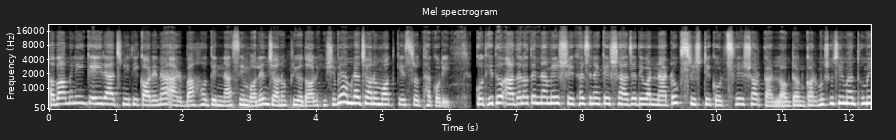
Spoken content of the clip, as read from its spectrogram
আওয়ামী লীগ এই রাজনীতি করে না আর বাহাউদ্দিন নাসিম বলেন, জনপ্রিয় দল হিসেবে আমরা জনমতকে শ্রদ্ধা করি। কথিত আদালতের নামে শেখ হাসিনাকে সাজা দেওয়ার নাটক সৃষ্টি করছে সরকার। লকডাউন কর্মসূচির মাধ্যমে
